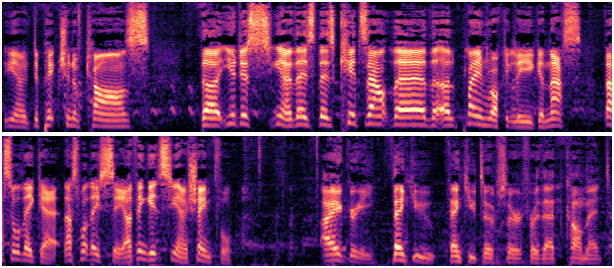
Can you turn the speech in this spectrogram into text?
you know, depiction of cars. That you're just, you know, there's there's kids out there that are playing Rocket League, and that's that's all they get. That's what they see. I think it's, you know, shameful. I agree. Thank you, thank you, sir, for that comment.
